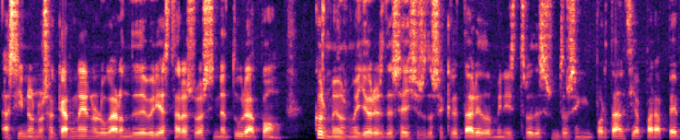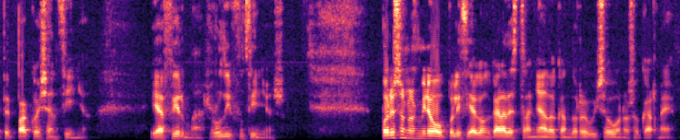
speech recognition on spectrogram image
Así no noso carné no lugar onde debería estar a súa asignatura, pon cos meus mellores desexos do secretario do ministro de Asuntos sin Importancia para Pepe Paco e Xanciño. E afirma Rudi Fuciños. Por eso nos mirou o policía con cara de extrañado cando revisou o noso carné.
